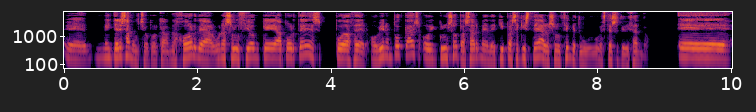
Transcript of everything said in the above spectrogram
eh, me interesa mucho porque a lo mejor de alguna solución que aportes puedo hacer o bien un podcast o incluso pasarme de Equipas XT a la solución que tú estés utilizando. Eh,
